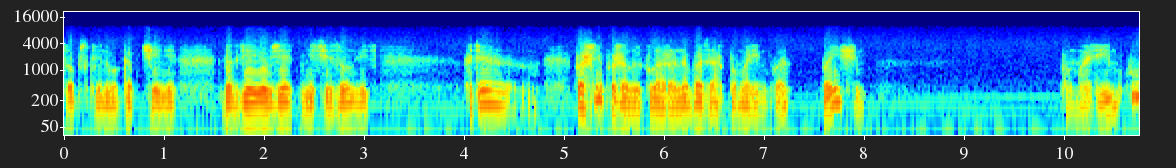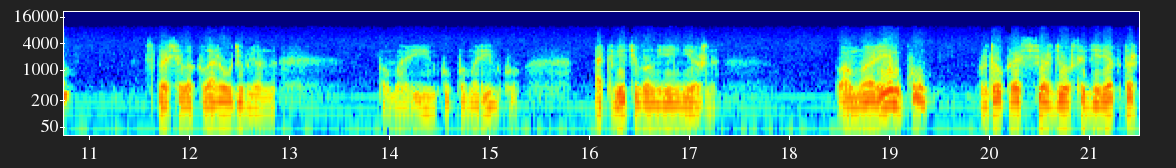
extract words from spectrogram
собственного копчения. Да где ее взять, не сезон ведь. Хотя, пошли, пожалуй, Клара, на базар по Маринку, а? Поищем. По Маринку? Спросила Клара удивленно. По Маринку, по Маринку? Ответил он ей нежно. По Маринку? Вдруг рассердился директор,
